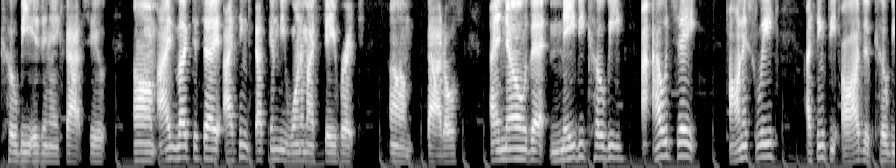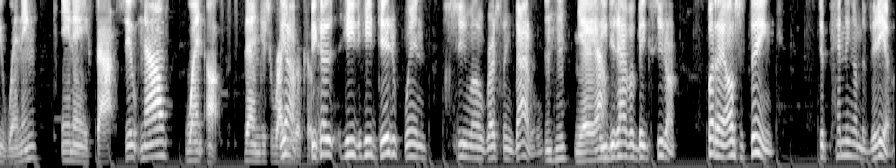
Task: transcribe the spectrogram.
Coby is in a fat suit. Um, I'd like to say I think that's going to be one of my favorite um, battles. I know that maybe Coby, I, I would say, honestly, I think the odds of Coby winning in a fat suit now went up than just regular yeah, Coby. because he he did win sumo wrestling battle. hmm Yeah, yeah. He did have a big suit on, but I also think, depending on the video,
